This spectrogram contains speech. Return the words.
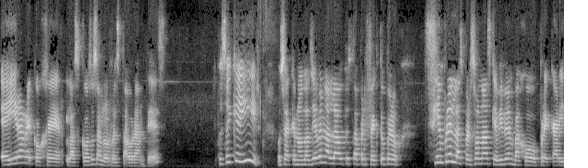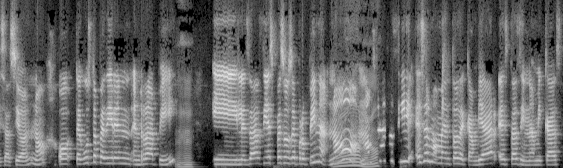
e ir a recoger las cosas a los restaurantes, pues hay que ir. O sea, que nos las lleven al auto está perfecto, pero siempre las personas que viven bajo precarización, ¿no? O te gusta pedir en, en Rappi y les das 10 pesos de propina. No, no, no, así. Es el momento de cambiar estas dinámicas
